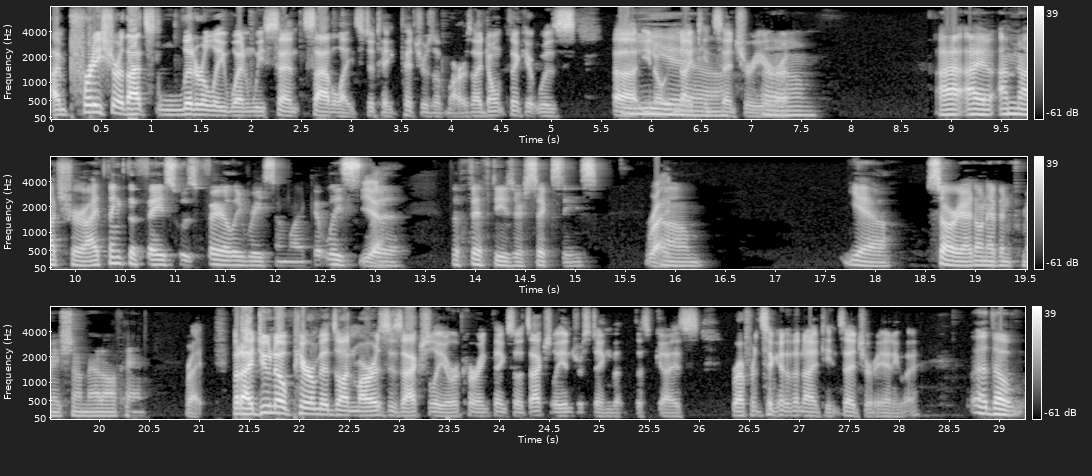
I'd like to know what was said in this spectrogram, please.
I'm pretty sure that's literally when we sent satellites to take pictures of Mars. I don't think it was, uh, you know, 19th century era. Um, I, I I'm not sure. I think the face was fairly recent, like at least Yeah. the the 50s or 60s. right. Um, yeah. Sorry, I don't have information on that offhand. Right. But I do know pyramids on Mars is actually a recurring thing, so it's actually interesting that this guy's referencing it in the 19th century anyway. Uh, though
